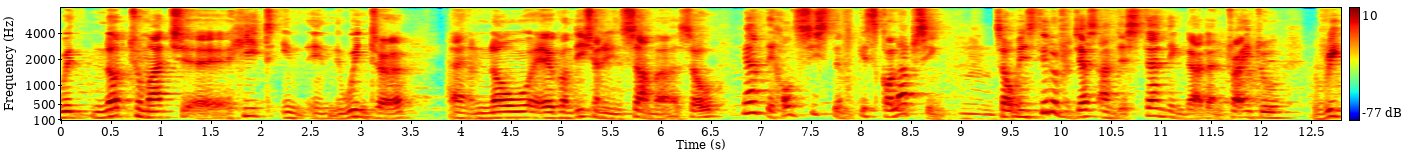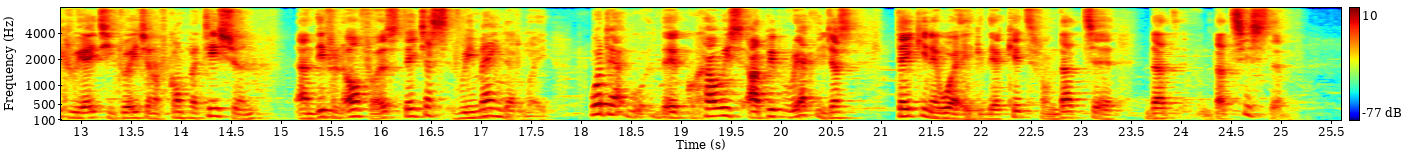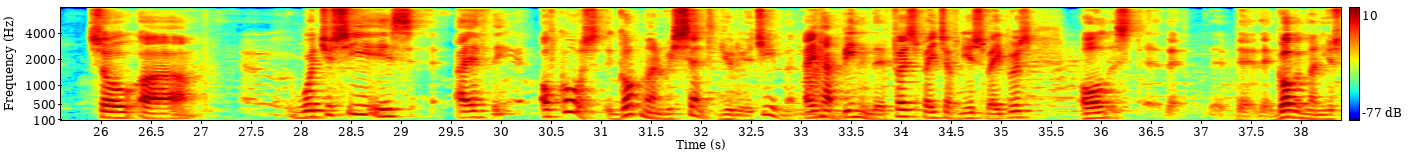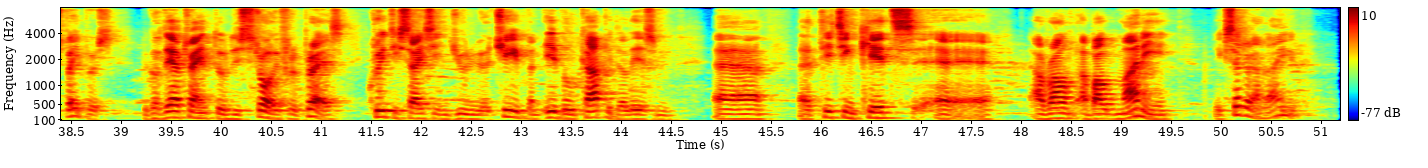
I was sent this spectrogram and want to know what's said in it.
with not too much uh, heat in, in winter and no air conditioning in summer. So you have the whole system is collapsing. So instead of just understanding that and trying to recreate situation of competition and different offers, they just remain that way. What are, the, how is are people reacting? Just taking away their kids from that uh, that that system. So uh, what you see is, I think, of course, the government resent junior achievement. I have been in the first page of newspapers, all the, the, the government newspapers, because they are trying to destroy free press, criticizing junior achievement, evil capitalism, uh, uh, teaching kids uh, around about money, etc.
